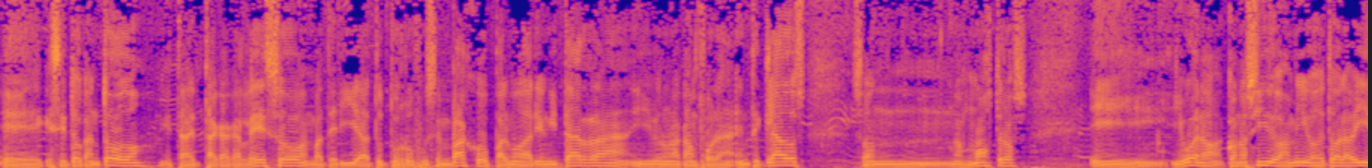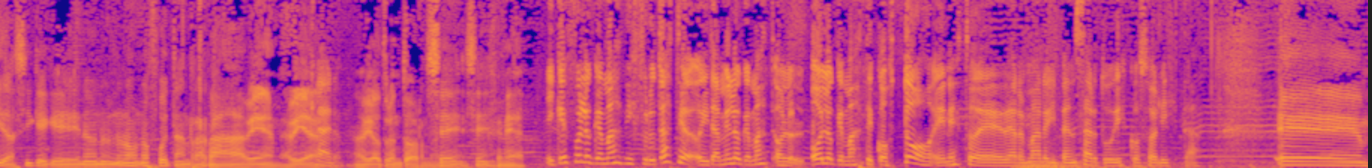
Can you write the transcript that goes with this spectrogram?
eh, que se tocan todo. Está el Taca Carleso en batería, Tutu Rufus en bajo, Palmo Dario en guitarra y Bruno Cánfora en teclados. Son unos monstruos. Y, y bueno, conocidos, amigos de toda la vida, así que, que no, no, no, no fue tan raro. Ah, bien, había, Claro. había otro entorno. Sí, sí. Genial. ¿Y qué fue lo que más disfrutaste y también lo que más o lo, o lo que más te costó en esto de, de armar y pensar tu disco solista? Eh,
